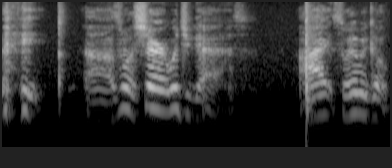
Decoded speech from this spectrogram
I just want to share it with you guys. Alright, so here we go.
